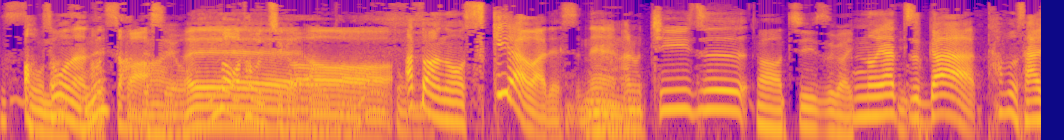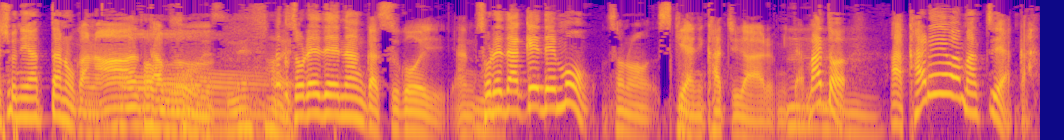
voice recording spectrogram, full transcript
そうあ、そうなんですか。ですよ今は多分違うかなとああとあの、すき家はですね、うんあの、チーズあ、チーズがのやつが、多分最初にやったのかな、うん多分。そうですね。なんかそれでなんかすごい、あの、それだけでも、その、すき家に価値があるみたいな。うんまあ、あと、あ、カレーは松屋か。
